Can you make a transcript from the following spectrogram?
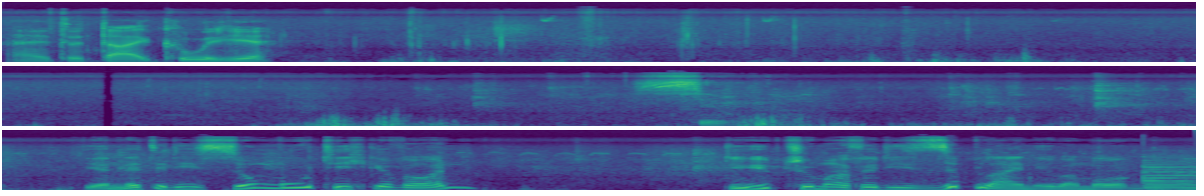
Also total cool hier. So. Die Annette, die ist so mutig geworden. Die übt schon mal für die Zipline übermorgen.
